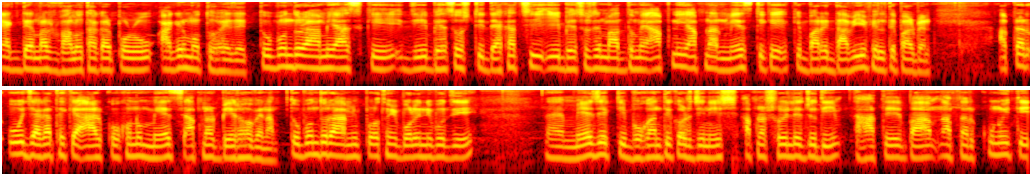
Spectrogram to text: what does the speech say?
এক দেড় মাস ভালো থাকার পরও আগের মতো হয়ে যায়। তো বন্ধুরা, আমি আজকে যে ভেষজটি দেখাচ্ছি, এই ভেষজের মাধ্যমে আপনি আপনার মেজটিকে একেবারে দাবিয়ে ফেলতে পারবেন। আপনার ওই জায়গা থেকে আর কখনো মেজ আপনার বের হবে না। তো বন্ধুরা, আমি প্রথমে বলে নিব যে মেজ একটি ভোগান্তিকর জিনিস, আপনার শরীরে যদি হাতে বা আপনার কুনুইতে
